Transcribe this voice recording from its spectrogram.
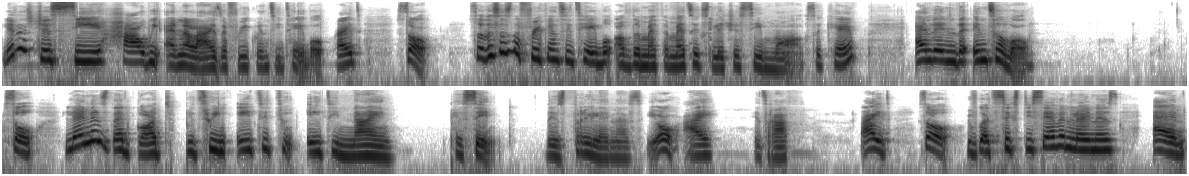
let us just see how we analyze a frequency table, right? So, so this is the frequency table of the mathematics literacy marks, okay? And then the interval. So, learners that got between 80 to 89%. There's three learners. Yo, I, it's rough. Right? So, we've got 67 learners and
